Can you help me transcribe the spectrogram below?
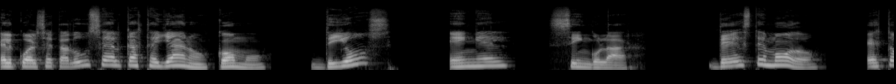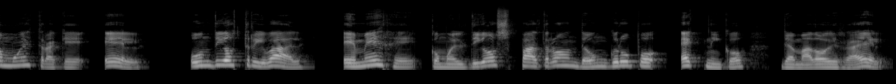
el cual se traduce al castellano como Dios en el singular. De este modo, esto muestra que Él, un Dios tribal, emerge como el Dios patrón de un grupo étnico llamado Israel.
